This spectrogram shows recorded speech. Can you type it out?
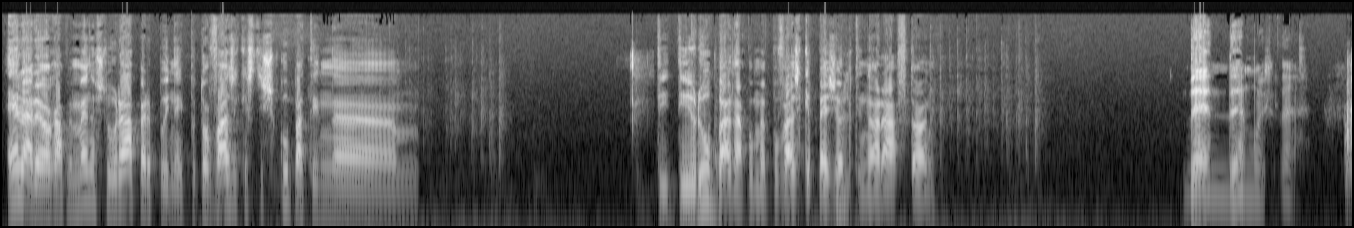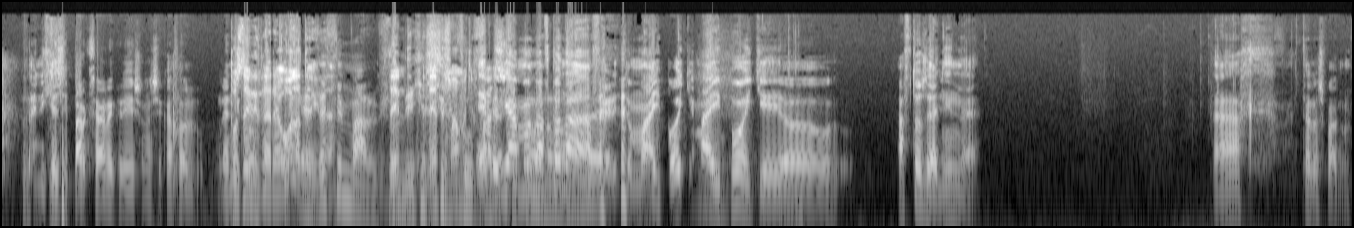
Έλα ρε, ο αγαπημένος του ράπερ που είναι, που το βάζει και στη σκούπα την... ε, τη, τη Roomba να πούμε που βάζει και παίζει όλη την ώρα αυτόν. Δεν, δεν μου ήρθε. δεν. Δεν είχες δει Parks and Recreation εσύ καθόλου. Πώς δεν είδα, ρε, όλα τα Ε, είδα. δεν θυμάμαι ποιον Δεν, είχε δεν στη θυμάμαι τι σκούπα. Ε, φάση. παιδιά, το μόνο αυτό όνομα, να ναι. αναφέρει το My Boy και My Boy και ο... Αυτός δεν είναι. Αχ, τέλος πάντων.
